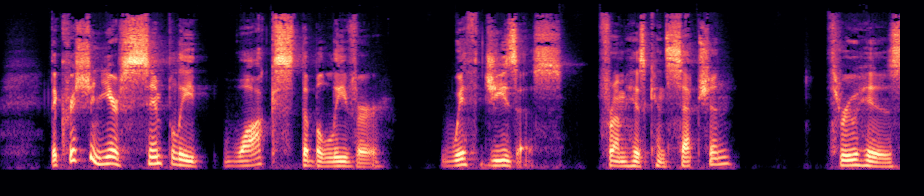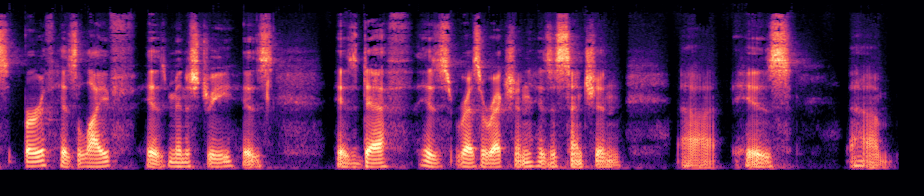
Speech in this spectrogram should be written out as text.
The Christian year simply walks the believer with Jesus from his conception through his birth, his life, his ministry, his his death, his resurrection, his ascension, uh, his um,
